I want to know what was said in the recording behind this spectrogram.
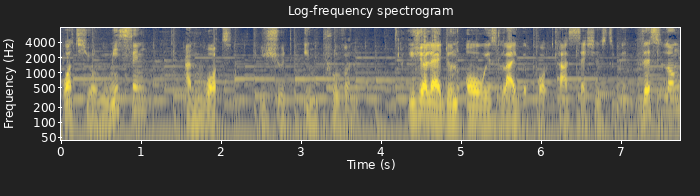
what you're missing, and what you should improve on. Usually, I don't always like the podcast sessions to be this long,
